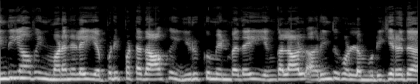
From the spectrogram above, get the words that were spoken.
இந்தியாவின் மனநிலை எப்படிப்பட்டதாக இருக்கும் என்பதை எங்களால் அறிந்து கொள்ள முடிகிறது.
